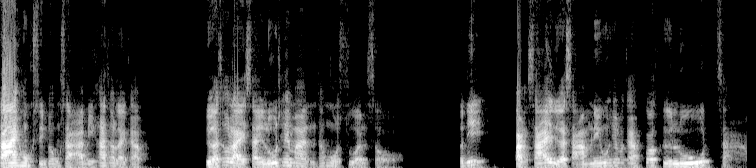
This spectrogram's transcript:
ซ้ายหกสิบองศามีค่าเท่าไหร่ครับ เหลือเท่าไหร่ใส่รูทให้มันทั้งหมดส่วนสองตอนนี้ฝั่งซ้ายเหลือสามนิ้วใช่ไหมครับ ก็คือรูทสาม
